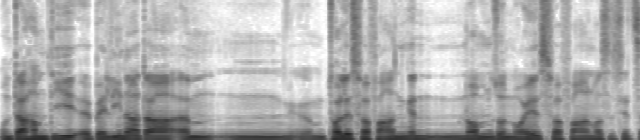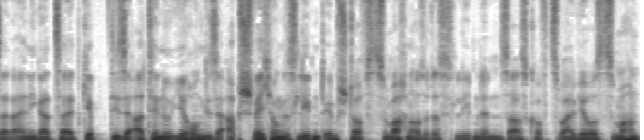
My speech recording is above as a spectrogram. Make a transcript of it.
Und da haben die äh, Berliner da ähm, ein tolles Verfahren genommen, so ein neues Verfahren, was es jetzt seit einiger Zeit gibt, diese Attenuierung, diese Abschwächung des Lebendimpfstoffs zu machen, also des lebenden SARS-CoV-2-Virus zu machen.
